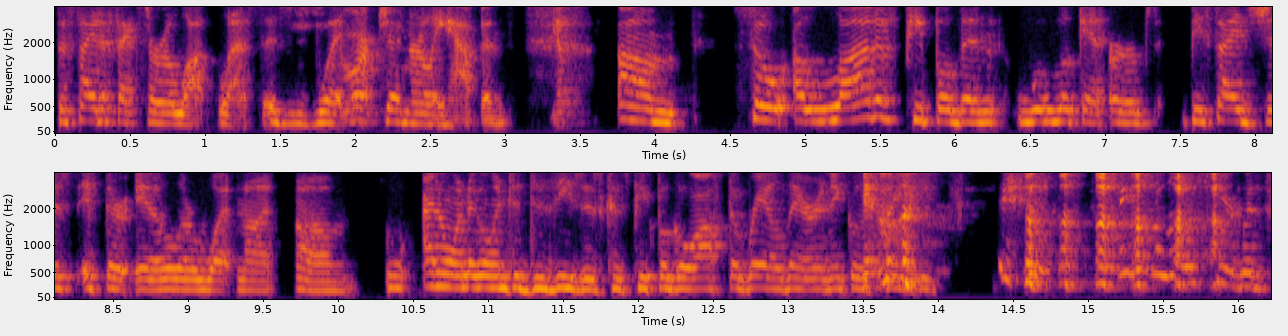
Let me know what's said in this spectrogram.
the side effects are a lot less, is what sure. generally happens. Yep. Um, so a lot of people then will look at herbs besides just if they're ill or whatnot. Um, I don't want to go into diseases because people go off the rail there and it goes crazy. A little scared with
